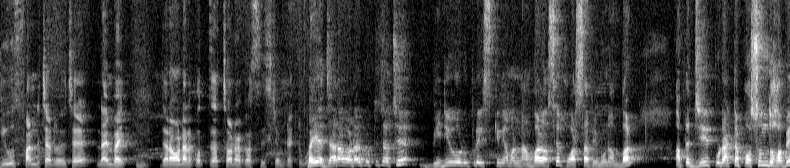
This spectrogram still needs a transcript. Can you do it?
হিউজ ফার্নিচার রয়েছে। নাইম ভাই যারা অর্ডার করতে চাচ্ছে অর্ডার করার সিস্টেমটা একটু ভাইয়া যারা অর্ডার করতে চাচ্ছে ভিডিওর উপরে স্ক্রিনে আমার নাম্বার আছে হোয়াটসঅ্যাপ ইমো নাম্বার আপনার যে প্রোডাক্টটা পছন্দ হবে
